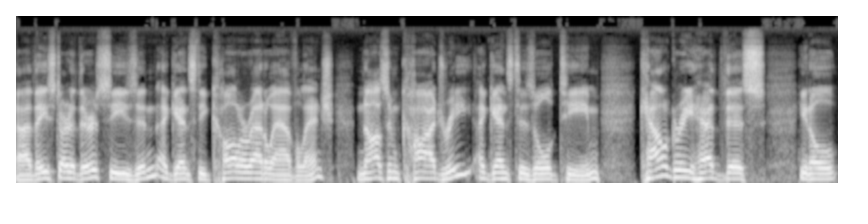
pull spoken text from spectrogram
Uh, they started their season against the Colorado Avalanche. Nazem Kadri against his old team. Calgary had this, you know,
